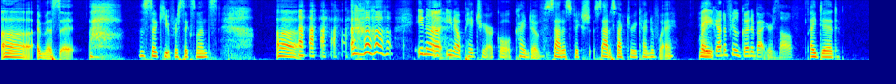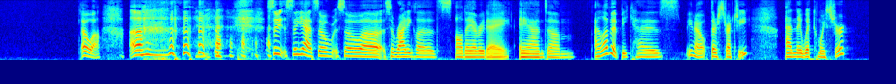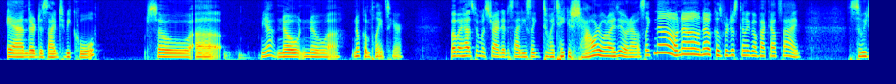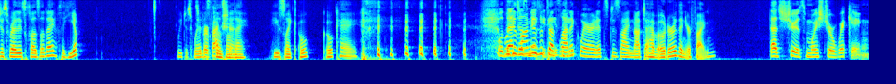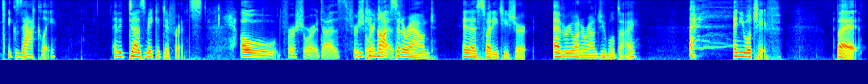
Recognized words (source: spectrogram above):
Uh, I miss it. It was so cute for six months. Uh, in a you know patriarchal kind of satisfac- satisfactory kind of way. Hey, you got to feel good about yourself. I did. Oh well. Uh, so so yeah so so uh, so riding clothes all day every day and um, I love it because you know they're stretchy and they wick moisture and they're designed to be cool. So uh, yeah, no no uh, no complaints here. But my husband was trying to decide. He's like, "Do I take a shower? What do I do?" And I was like, "No, no, no, because we're just gonna go back outside." So we just wear these clothes all day. I was like, "Yep." We just wear It's these clothes all day. He's like, "Oh, okay." Well, Like, that as long make as it it's easy. athletic wear and it's designed not to have odor, then you're fine. That's true. It's moisture wicking. Exactly. And it does make a difference. Oh, for sure it does. For you sure, it cannot sit around in a sweaty t-shirt. Everyone around you will die. and you will chafe. But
